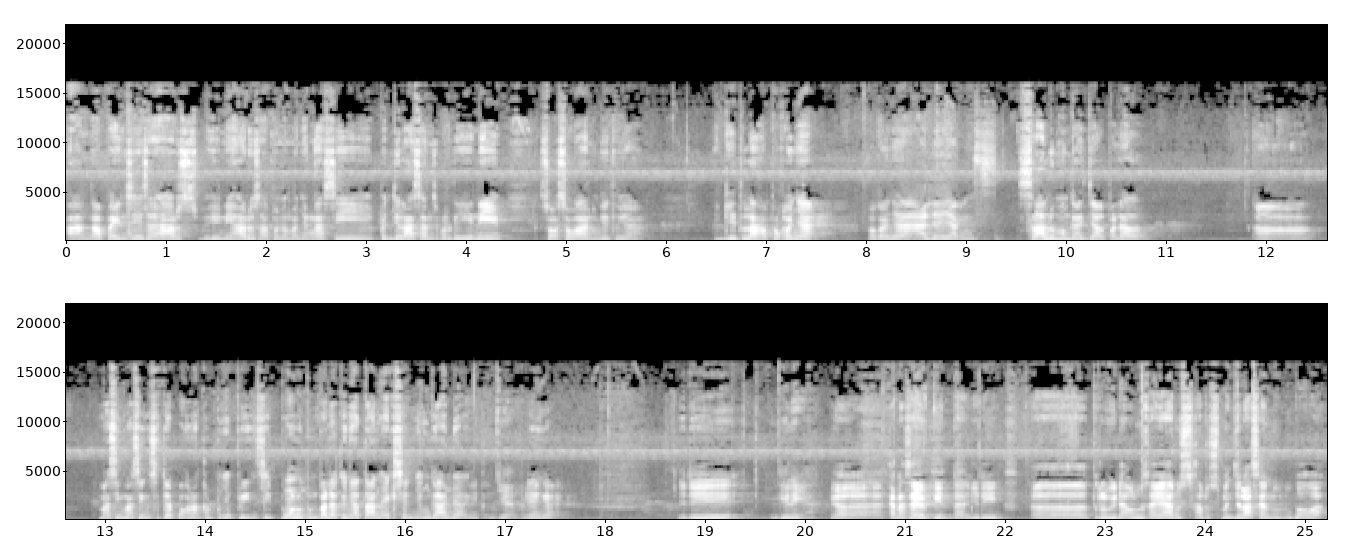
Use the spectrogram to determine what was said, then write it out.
ah ngapain sih saya harus ini harus apa namanya ngasih penjelasan seperti ini sok-sokan gitu ya gitulah pokoknya pokoknya ada yang selalu mengganjal padahal eh, masing-masing setiap orang kan punya prinsip walaupun pada kenyataan actionnya nggak ada gitu Iya, ya nggak Jadi gini ya, ya, karena saya pinta, jadi eh, terlebih dahulu saya harus harus menjelaskan dulu bahwa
